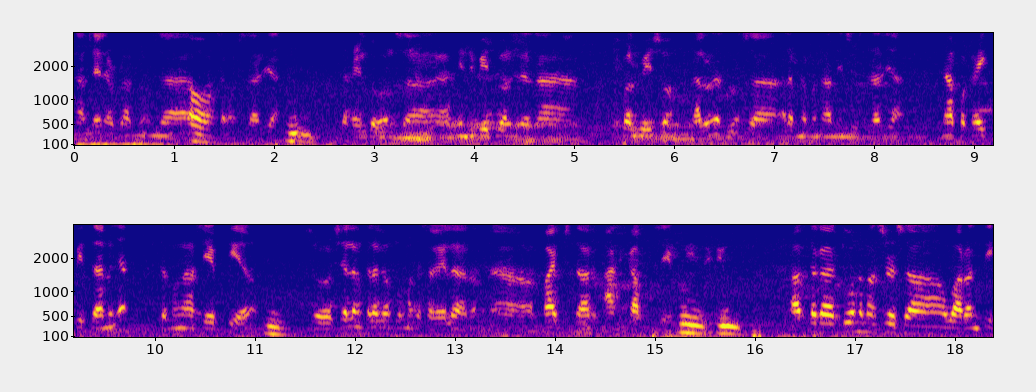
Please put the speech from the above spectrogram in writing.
non-China brand no? sa Oo. bansang Australia. Mm. Dahil doon sa individual nila na evaluation, lalo na doon sa, alam naman natin sa Australia, napakahigpit sa ano niya, sa mga safety. Ano? Mm. So siya lang talaga po makasakila, no? na 5-star uncapped safety. Mm. Mm. At saka doon naman sir sa warranty.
